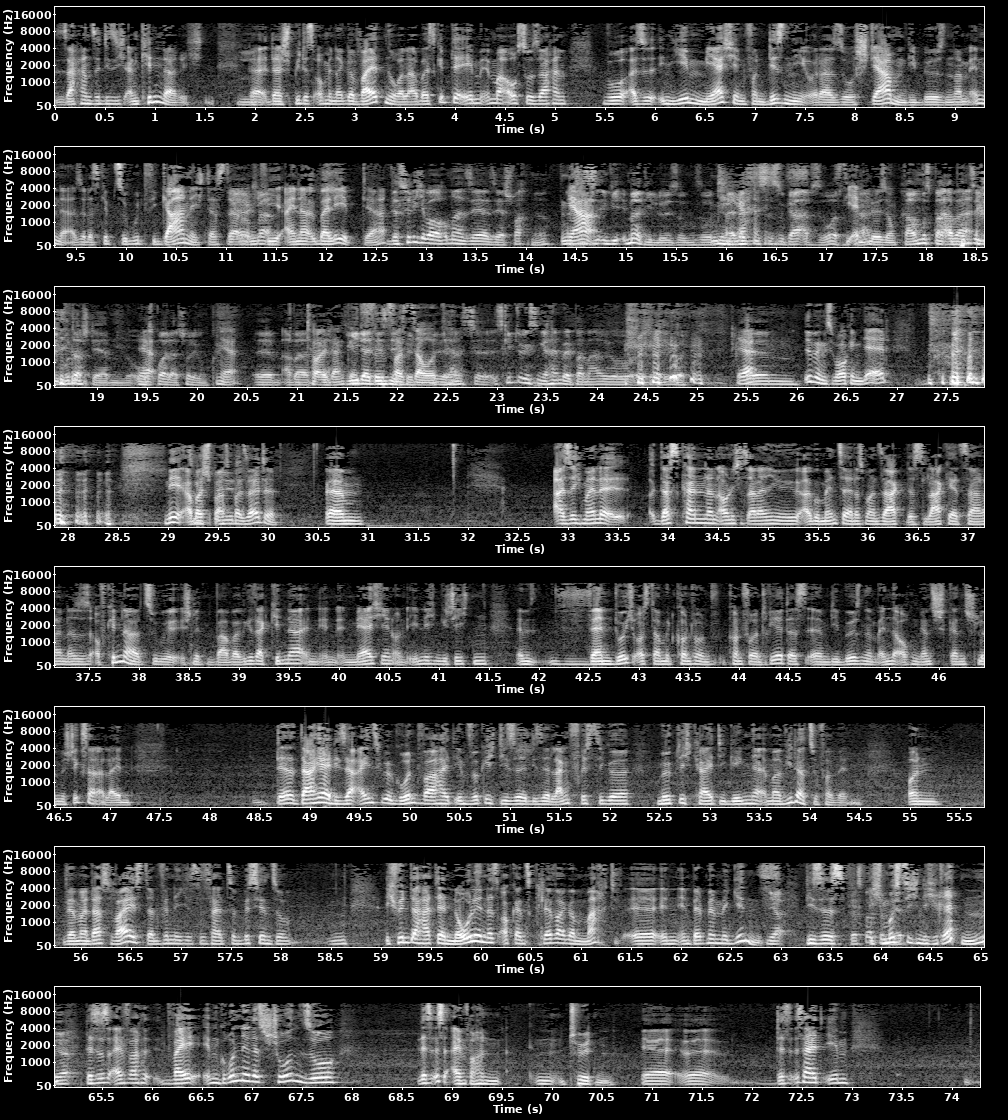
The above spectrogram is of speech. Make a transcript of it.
Sachen sind, die sich an Kinder richten. Da, da spielt es auch mit einer Gewalt eine Rolle. Aber es gibt ja eben immer auch so Sachen, wo, also in jedem Märchen von Disney oder so sterben die Bösen am Ende. Also das gibt so gut wie gar nicht, dass da Ja, klar. irgendwie einer überlebt, ja. Das finde ich aber auch immer sehr, sehr schwach, ne? Also Ja. Das ist irgendwie immer die Lösung. So, teilweise Ja. ist es sogar absurd. die ja? Endlösung. Warum muss bei Aber- Rapunzel die Mutter sterben? Oh, Ja. Spoiler, Entschuldigung. Ja. Ähm, aber Toll, danke. Jeder Disney-Film. versaut, ja. Es, äh, es gibt übrigens eine Geheimwelt bei Mario. Äh, 3D World. Ja. ähm, Übrigens Walking Dead. nee, aber Spaß beiseite. Ähm, also ich meine, das kann dann auch nicht das alleinige Argument sein, dass man sagt, das lag jetzt daran, dass es auf Kinder zugeschnitten war. Weil wie gesagt, Kinder in, in, in Märchen und ähnlichen Geschichten ähm, werden durchaus damit konfron- konfrontiert, dass ähm, die Bösen am Ende auch ein ganz, ganz schlimmes Schicksal erleiden. Der, daher, dieser einzige Grund war halt eben wirklich diese, diese langfristige Möglichkeit, die Gegner immer wieder zu verwenden. Und wenn man das weiß, dann finde ich, ist es halt so ein bisschen so. hm, Ich finde, da hat der Nolan das auch ganz clever gemacht äh, in, in Batman Begins. Ja. Dieses, ich muss nett. dich nicht retten. Ja. Das ist einfach, weil im Grunde das schon so, das ist einfach ein, ein Töten. Ja, äh, das ist halt eben,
